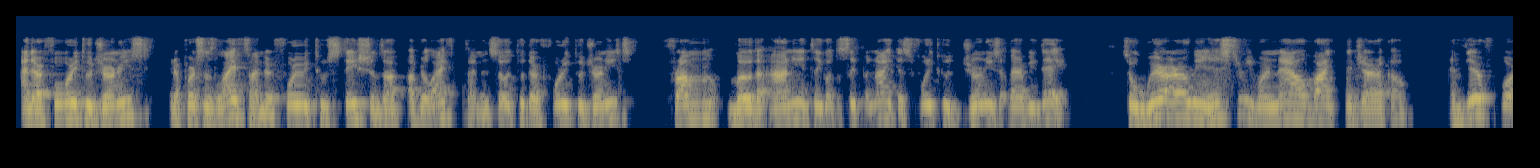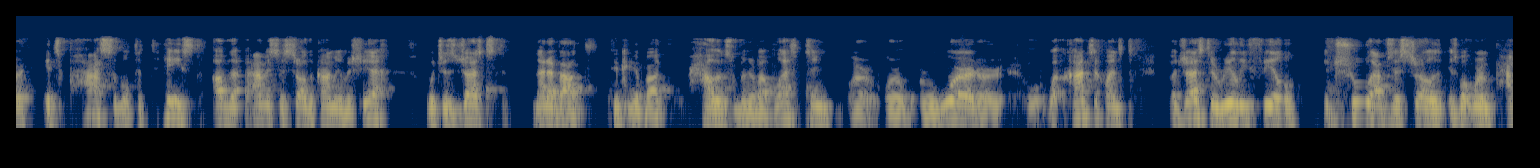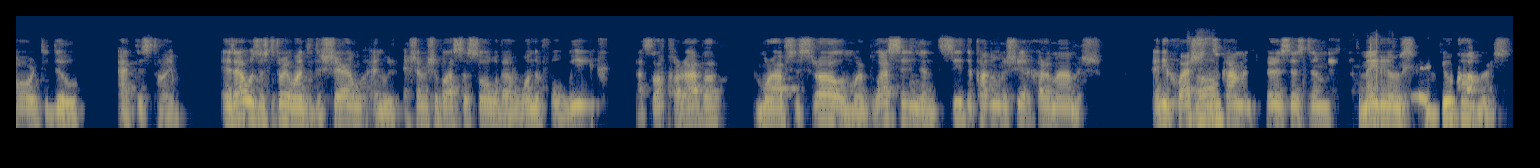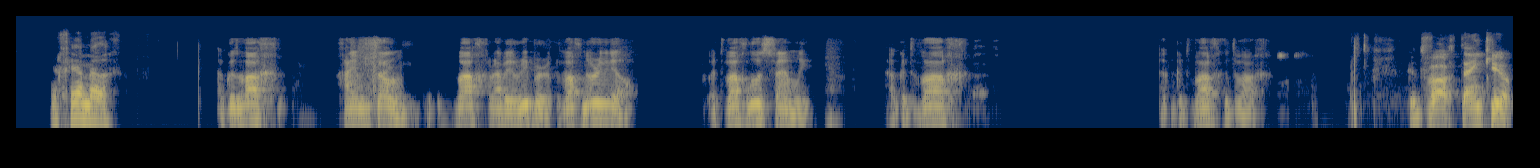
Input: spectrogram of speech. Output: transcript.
And there are 42 journeys in a person's lifetime. There are 42 stations of, of your lifetime. And so too, there are 42 journeys from Modeh Ani until you go to sleep at night. There's 42 journeys of every day. So where are we in history? We're now by the Jericho, and therefore it's possible to taste of the Ahavas Yisrael, the coming of Mashiach, which is just not about thinking about how this will bring about blessing or, or, reward or, what consequence, but just to really feel the true Ahavas Yisrael is what we're empowered to do at this time. And that was a story I wanted to share, and Hashem Shabbat us all with a wonderful week. Atzlach Rabba, more Ahavas Yisrael, and more blessing, and see the coming Mashiach Karamamish. Any questions, um, comments, criticism, tomatoes, cucumbers? A good vach, Chaim Shalom. Good vach, Rabbi Reber. Good vach, Nuriel. Good vach, Lewis family. A good vach. A good vach, good vach. Good work. thank you.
